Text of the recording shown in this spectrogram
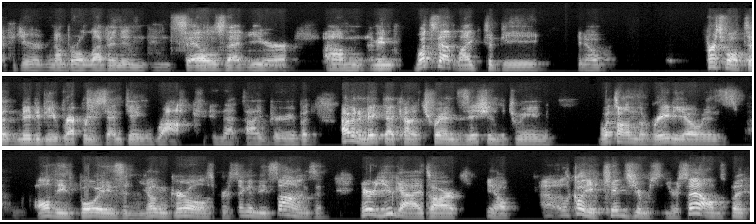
I think you're number 11 in, in sales that year. Um, I mean, what's that like to be, you know, first of all to maybe be representing rock in that time period but having to make that kind of transition between what's on the radio is all these boys and young girls who are singing these songs and here you guys are you know let's call you kids your, yourselves but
